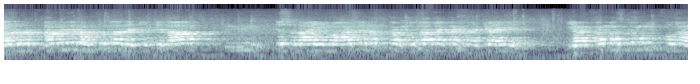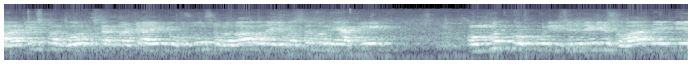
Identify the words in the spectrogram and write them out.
حضرت خالد رحمۃ اللہ علیہ کی کتاب اسلائی معاشرت کا مطالعہ کرنا چاہیے یا کم از کم ان حدیث پر غور کرنا چاہیے کہ حضور صلی اللہ علیہ وسلم نے اپنی امت کو پوری زندگی سوارنے کی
